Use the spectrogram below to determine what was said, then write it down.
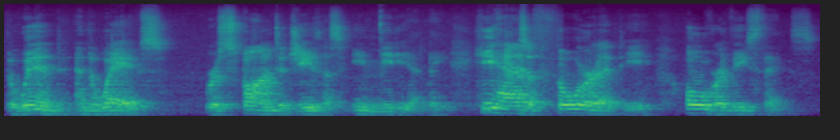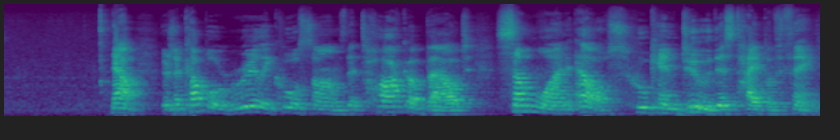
The wind and the waves respond to Jesus immediately. He has authority over these things. Now, there's a couple really cool Psalms that talk about someone else who can do this type of thing.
